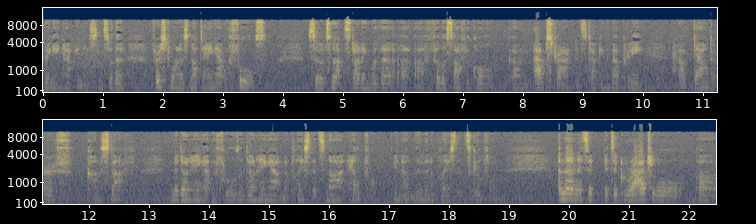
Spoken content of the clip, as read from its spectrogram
bringing happiness. And so the First one is not to hang out with fools. So it's not starting with a, a, a philosophical um, abstract. It's talking about pretty uh, down to earth kind of stuff. You know, don't hang out with fools and don't hang out in a place that's not helpful. You know, live in a place that's skillful. And then it's a it's a gradual uh,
